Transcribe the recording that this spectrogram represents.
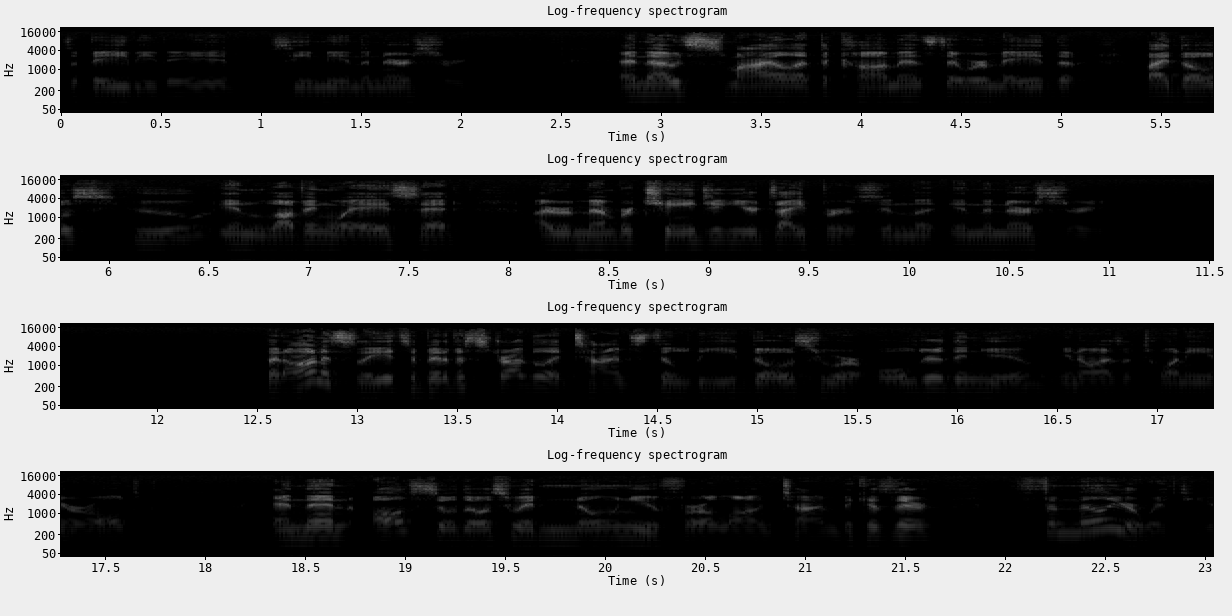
as a baby. They had seen me in the nursery. And I would smile at the comments that were made that, by those who, in loving ways, said, I remember changing your diapers in the, in the nursery. But honestly, it's a bit of a struggle at times to lead those who are older than you, you know, as a 20 year old, and then also those who had known you for a long time because they're familiar with you.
